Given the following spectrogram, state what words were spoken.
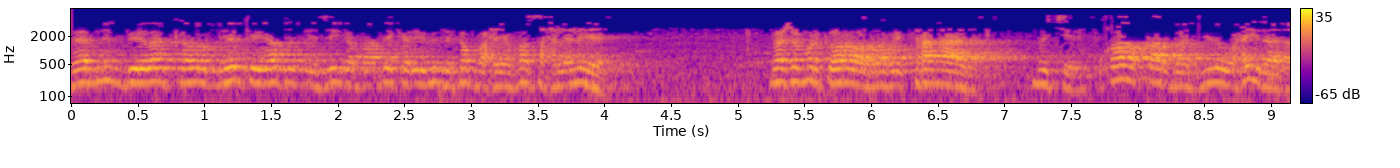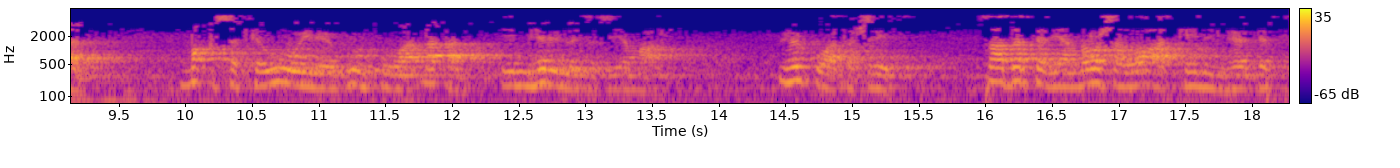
Reer nin biilan kaloo meherkeyga hadda maysiin karta haddii kale midda ka baxya fasax la leeyahay meesha markii horeba rabitaan aada ma jirin. Fuqahada qaar baa diido waxay yidhahdaan maqsadka ugu weyn ee guurku waa dhaqan iyo meher in laysa siiyo maaha meherku waa tashriif. Saas darteed yaa nolosha loo adkaynin meher darti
